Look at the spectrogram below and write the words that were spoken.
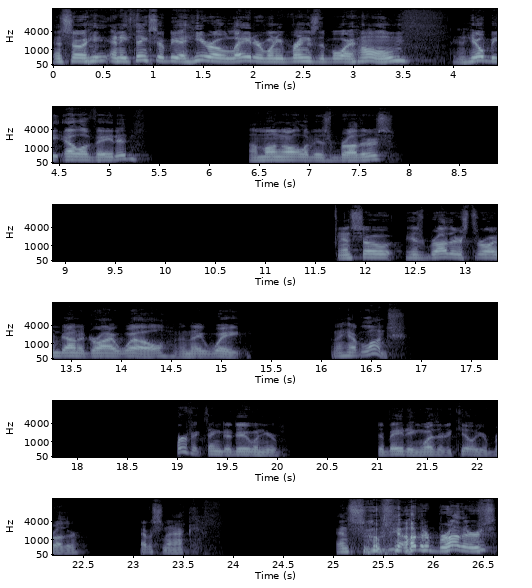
And so he and he thinks he'll be a hero later when he brings the boy home, and he'll be elevated among all of his brothers. And so his brothers throw him down a dry well, and they wait. And they have lunch. Perfect thing to do when you're debating whether to kill your brother. Have a snack. And so the other brothers,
